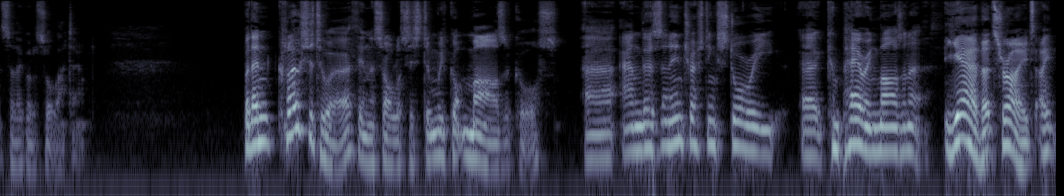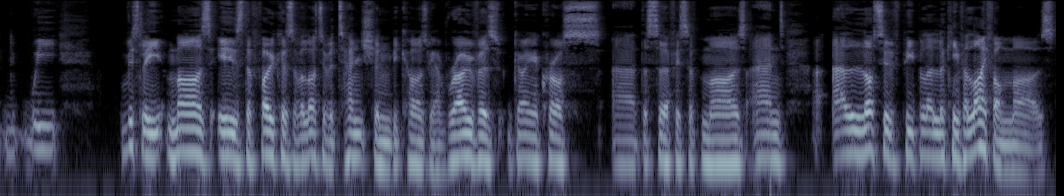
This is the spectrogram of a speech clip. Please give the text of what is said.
so they've got to sort that out. But then closer to Earth in the solar system, we've got Mars, of course. Uh, and there's an interesting story uh, comparing Mars and Earth. Yeah, that's right. I we obviously Mars is the focus of a lot of attention because we have rovers going across uh, the surface of Mars, and a, lot of people are looking for life on Mars,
